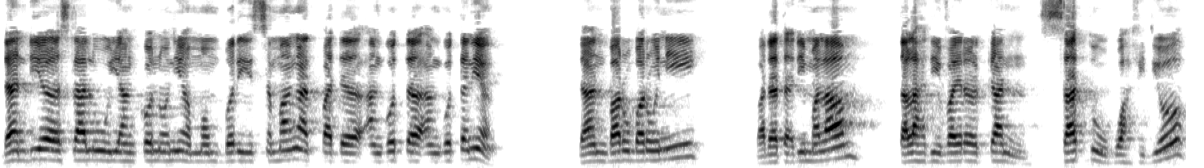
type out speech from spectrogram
Dan dia selalu yang kononnya memberi semangat pada anggota-anggotanya. Dan baru-baru ini, pada tadi malam, telah diviralkan satu buah video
